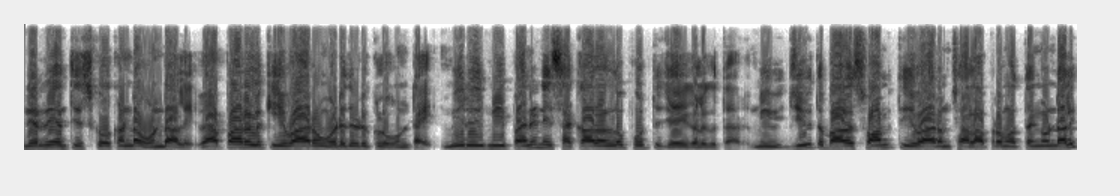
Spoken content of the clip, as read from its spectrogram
నిర్ణయం తీసుకోకుండా ఉండాలి. వ్యాపారులకు ఈ వారం ఒడిదుడుకులు ఉంటాయి. మీరు మీ పనిని సకాలంలో పూర్తి చేయగలుగుతారు. మీ జీవిత భాగస్వామితో ఈ వారం చాలా అప్రమత్తంగా ఉండాలి.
